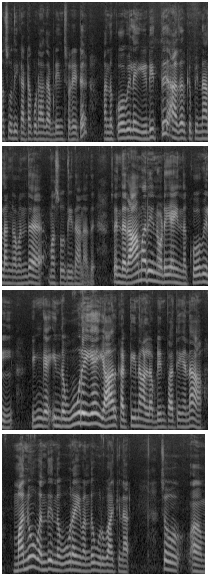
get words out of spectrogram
மசூதி கட்டக்கூடாது அப்படின்னு சொல்லிட்டு அந்த கோவிலை இடித்து அதற்கு பின்னால் அங்கே வந்த மசூதி தான் அது. ஸோ இந்த ராமரினுடைய இந்த கோவில் இங்கே இந்த ஊரையே யார் கட்டினாள் அப்படின்னு பார்த்தீங்கன்னா மனு வந்து இந்த ஊரை வந்து உருவாக்கினார். ஸோ um,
